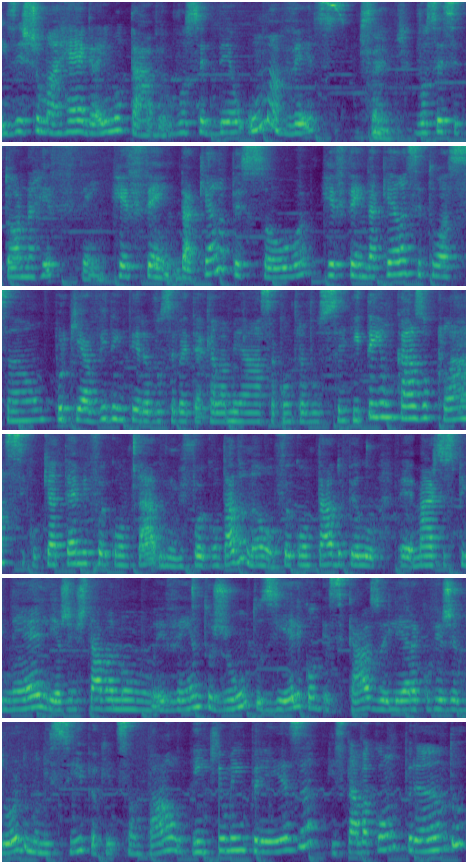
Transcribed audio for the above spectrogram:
existe uma regra imutável. Você deu uma vez, Sempre. você se torna refém. Refém daquela pessoa, refém daquela situação, porque a vida inteira você vai ter aquela ameaça contra você. E tem um caso clássico que até me foi contado, me foi contado não, foi contado pelo eh, Márcio Spinelli. A gente estava num evento juntos e ele conta esse caso. Ele era corregedor do município aqui de São Paulo, em que uma empresa estava comprando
